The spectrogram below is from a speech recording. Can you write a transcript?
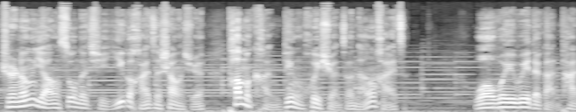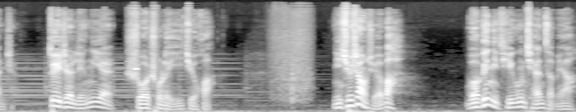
只能养送得起一个孩子上学，他们肯定会选择男孩子。我微微的感叹着，对着灵燕说出了一句话：“你去上学吧，我给你提供钱，怎么样？”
